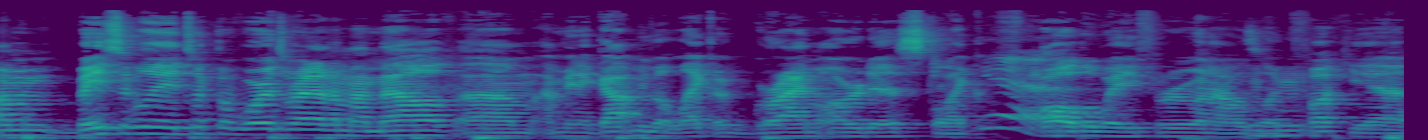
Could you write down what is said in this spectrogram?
Um, basically, it took the words right out of my mouth. Um, I mean, it got me to like a grime artist, like Yeah. all the way through, and I was like, fuck yeah.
